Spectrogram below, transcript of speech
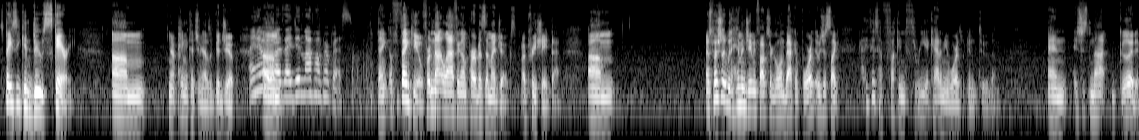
Spacey can do scary. Um, you're not paying attention to me. That was a good joke. I know um, it was. I didn't laugh on purpose. Thank, thank you for not laughing on purpose at my jokes. I appreciate that. Um, especially when him and Jamie Foxx are going back and forth, it was just like, Think these have fucking three Academy Awards between the two of them, and it's just not good.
